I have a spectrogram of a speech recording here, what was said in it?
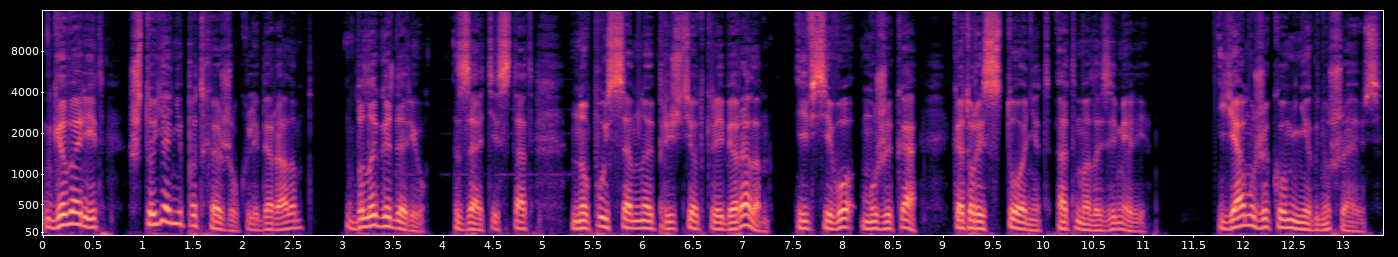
говорит, что я не подхожу к либералам. Благодарю за аттестат, но пусть со мной причтет к либералам и всего мужика, который стонет от малоземелья. Я мужиком не гнушаюсь.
